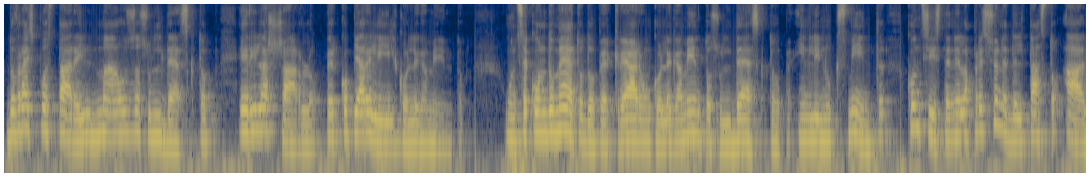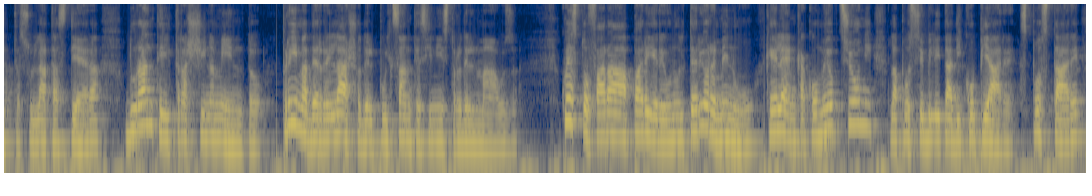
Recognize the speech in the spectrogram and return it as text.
dovrai spostare il mouse sul desktop e rilasciarlo per copiare lì il collegamento. Un secondo metodo per creare un collegamento sul desktop in Linux Mint consiste nella pressione del tasto Alt sulla tastiera durante il trascinamento, prima del rilascio del pulsante sinistro del mouse. Questo farà apparire un ulteriore menu che elenca come opzioni la possibilità di copiare, spostare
